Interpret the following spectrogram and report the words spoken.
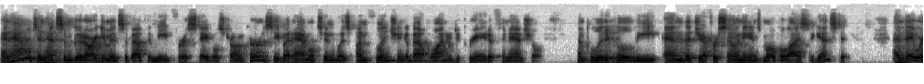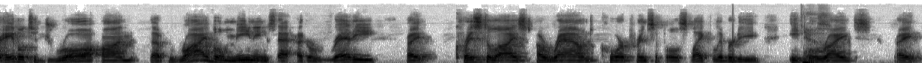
And Hamilton had some good arguments about the need for a stable, strong currency, but Hamilton was unflinching about wanting to create a financial and political elite, and the Jeffersonians mobilized against it. And they were able to draw on the rival meanings that had already, right, crystallized around core principles like liberty, equal yes. rights, right?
